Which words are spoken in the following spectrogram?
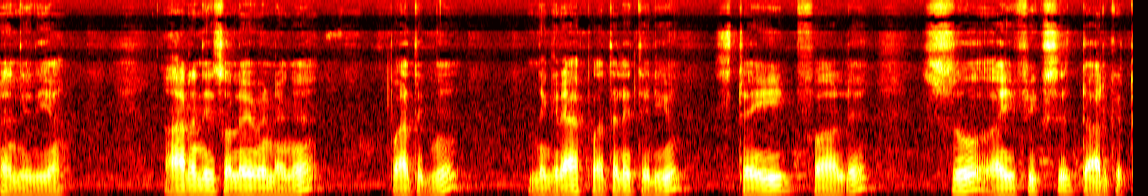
ஆறாந்தேதியா ஆறாந்தேதி சொல்லவே வேண்டாங்க. பார்த்துக்குங்க. இந்த கிராஃப் பார்த்தாலே தெரியும். Straight fall so I fix target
